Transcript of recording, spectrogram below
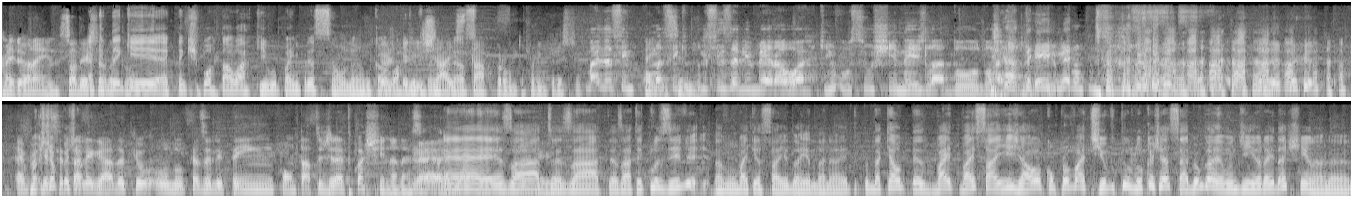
Melhor ainda. só É que, deixando tem claro. que, é que tem que exportar o arquivo pra impressão, né? O arquivo Ele pra já está pronto para impressão. Mas assim, como É assim que precisa liberar o arquivo se o chinês lá do, do Musical não precisa? É porque você deixa tá ligado que o, o Lucas ele tem contato direto com a China, né? Você tá? É, exato, exato, exato. Inclusive, não vai ter saído ainda, né? Daqui a um tempo vai, vai sair já o comprovativo que o Lucas recebe um, um dinheiro aí da China, né?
